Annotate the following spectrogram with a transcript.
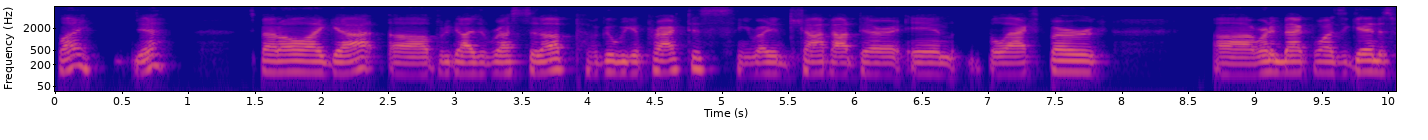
play. Yeah, that's about all I got. Uh, but you guys rested up. Have a good week of practice. You ready to chop out there in Blacksburg. Uh, running back wise, again, just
